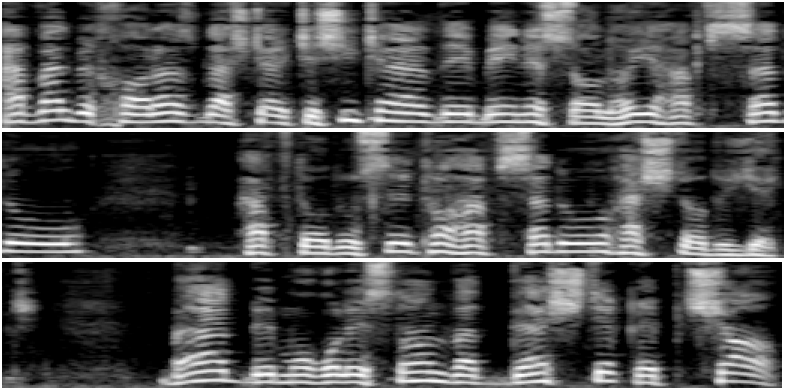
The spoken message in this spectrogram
اول به خارز لشکرکشی کرده بین سالهای 773 تا 781 بعد به مغولستان و دشت قبچاق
